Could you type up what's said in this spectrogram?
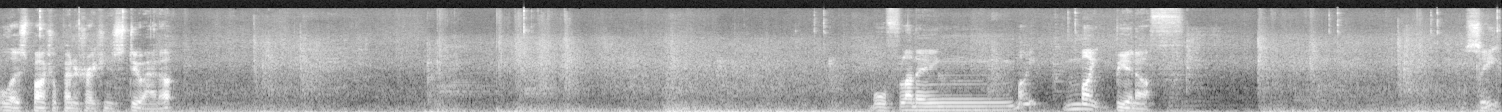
All those partial penetrations do add up. More flooding might might be enough. We'll see.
